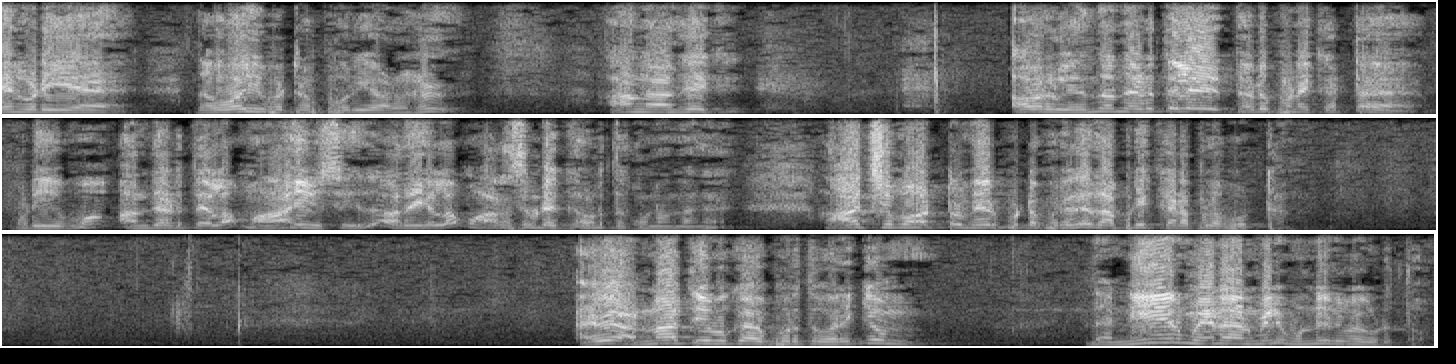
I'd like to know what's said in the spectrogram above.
எங்களுடைய இந்த ஓய்வு பெற்ற பொறியாளர்கள் ஆங்காங்கே அவர்கள் எந்தெந்த இடத்துல தடுப்பணை கட்ட முடியுமோ அந்த இடத்தையெல்லாம் ஆய்வு செய்து அதையெல்லாம் அரசுடைய கவனத்தை கொண்டு வந்தாங்க. ஆட்சி மாற்றம் ஏற்பட்ட பிறகு அதை அப்படியே கிடப்பில் போட்டாங்க. ஆகவே அதிமுக பொறுத்த வரைக்கும் இந்த நீர் மேலாண்மையில் முன்னுரிமை கொடுத்தோம்.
